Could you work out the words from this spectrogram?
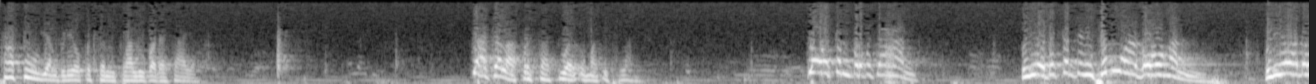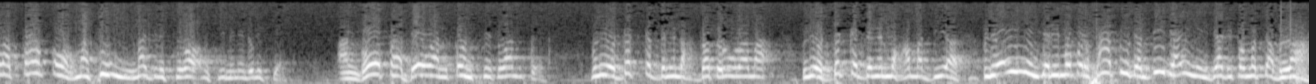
Satu yang beliau pesan selalu pada saya. Jagalah persatuan umat Islam. Jauhkan perpecahan. Beliau dekat dengan semua golongan. Beliau adalah tokoh masumi Majelis Syura Muslimin Indonesia. Anggota Dewan Konstituante. Beliau dekat dengan Nahdlatul Ulama. Beliau dekat dengan Muhammadiyah. Beliau ingin jadi mempersatu dan tidak ingin jadi pemecah belah.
